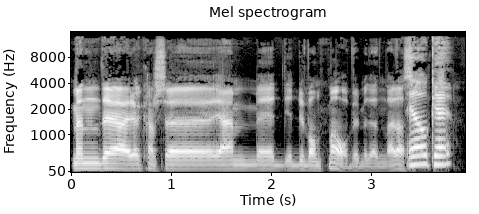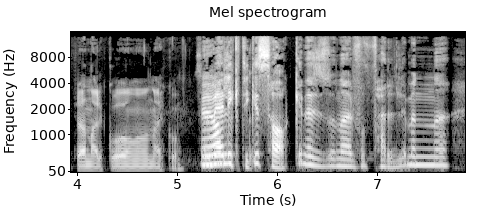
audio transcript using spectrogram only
Men det er jo kanskje jeg, Du vant meg over med den der, altså. ja, ok. Fra narko narko. Så, men jeg likte ikke saken. Jeg syns den er forferdelig. Men eh,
